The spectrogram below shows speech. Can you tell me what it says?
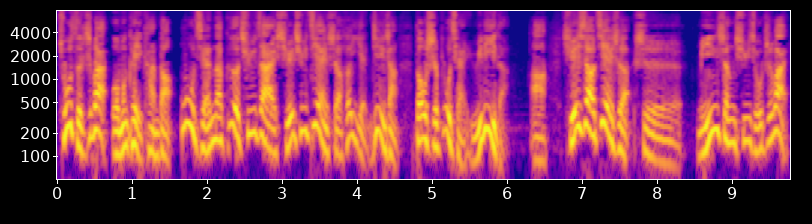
除此之外，我们可以看到，目前呢各区在学区建设和引进上都是不浅余力的啊。学校建设是。民生需求之外，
